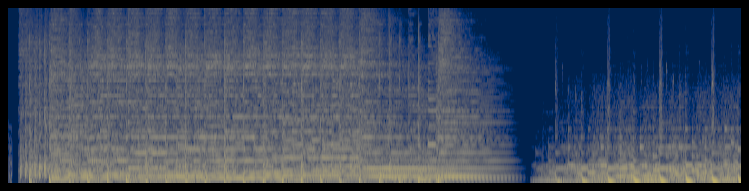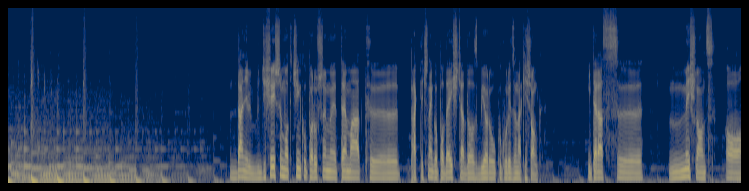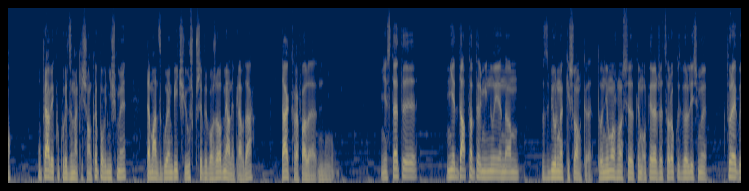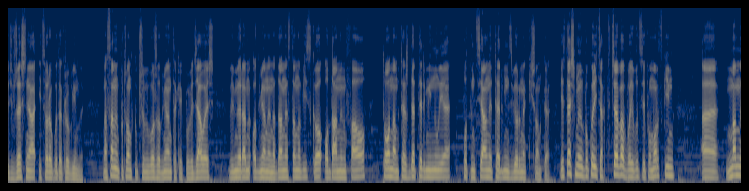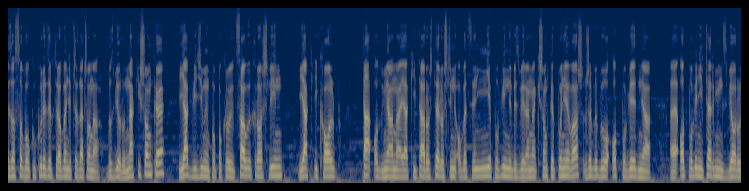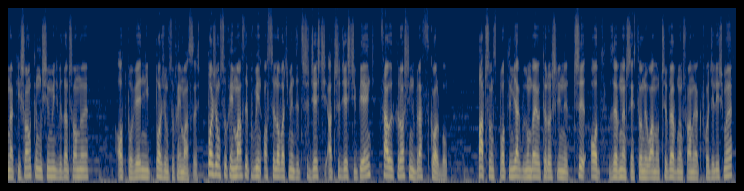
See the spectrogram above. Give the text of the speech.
Daniel, w dzisiejszym odcinku poruszymy temat y, praktycznego podejścia do zbioru kukurydzy na kiszonkę. I teraz y, myśląc o uprawie kukurydzy na kiszonkę, powinniśmy temat zgłębić już przy wyborze odmiany, prawda? Tak, Rafale. Niestety nie data terminuje nam zbiór na kiszonkę. To nie można się tym opierać, że co roku zbieraliśmy któregoś września i co roku tak robimy. Na samym początku przy wyborze odmian, tak jak powiedziałeś, wymieramy odmianę na dane stanowisko o danym VO. To nam też determinuje potencjalny termin zbioru na kiszonkę. Jesteśmy w okolicach Tczewa w województwie pomorskim. E, mamy za sobą kukurydzę, która będzie przeznaczona do zbioru na kiszonkę. Jak widzimy po pokroju całych roślin, jak i kolb, ta odmiana, jak i ta, te rośliny obecnie nie powinny być zbierane na kiszonkę, ponieważ żeby było odpowiednia, e, odpowiedni termin zbioru na kiszonkę, musimy mieć wyznaczony odpowiedni poziom suchej masy. Poziom suchej masy powinien oscylować między 30 a 35 całych roślin wraz z kolbą. Patrząc po tym, jak wyglądają te rośliny, czy od zewnętrznej strony łanu, czy wewnątrz łanu, jak wchodziliśmy,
